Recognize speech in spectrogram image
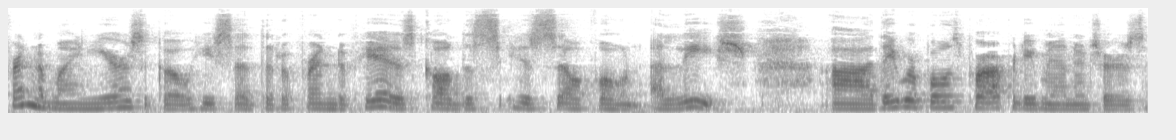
friend of mine years ago, he said that a friend of his called this, his cell phone a leash. Uh, they were both property managers,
